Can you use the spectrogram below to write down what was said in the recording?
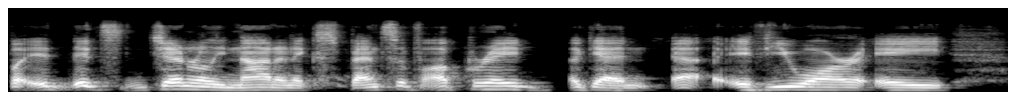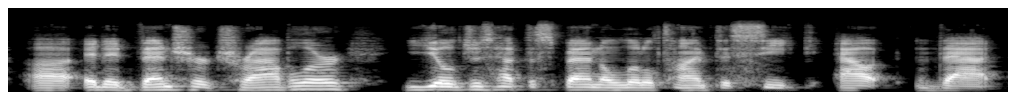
But it, it's generally not an expensive upgrade. Again, uh, if you are a uh, an adventure traveler, you'll just have to spend a little time to seek out that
